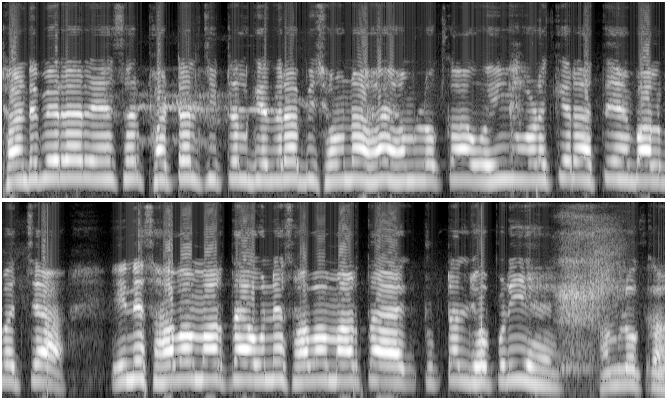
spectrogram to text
ठंड में रह रहे हैं सर फटल चिटल गेंदरा बिछौना है हम लोग का वही ओढ़ के रहते हैं बाल बच्चा। इन्हें से हवा मारता है उन्हें से हवा मारता है टूटल झोपड़ी है हम लोग का।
